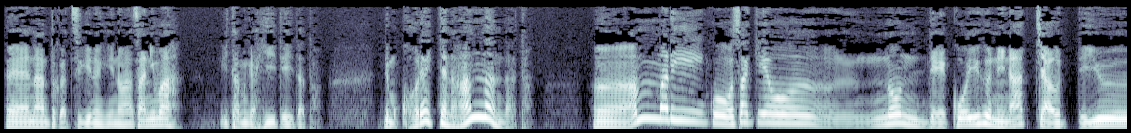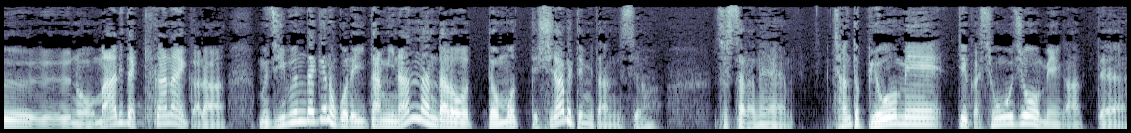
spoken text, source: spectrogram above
えー、なんとか次の日の朝には、痛みが引いていたと。でもこれは一体何なんだと。うん、あんまり、こう、お酒を飲んでこういう風になっちゃうっていうのを周りでは聞かないから、もう自分だけのこれ痛み何なんだろうって思って調べてみたんですよ。そしたらね、ちゃんと病名っていうか症状名があって、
